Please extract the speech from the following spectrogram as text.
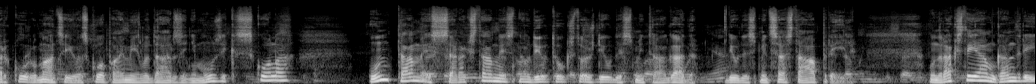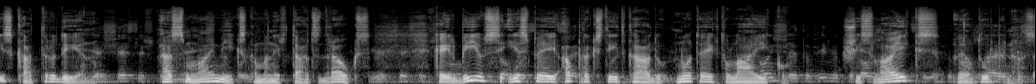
ar kuru mācījos kopā Emīļa Dārziņa mūzikas skolā. Un tā mēs sarakstāmies no 2020. gada, 26. aprīļa, un rakstījām gandrīz katru dienu. Esmu laimīgs, ka man ir tāds draugs, ka ir bijusi iespēja aprakstīt kādu noteiktu laiku. Šis laiks vēl turpinās.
